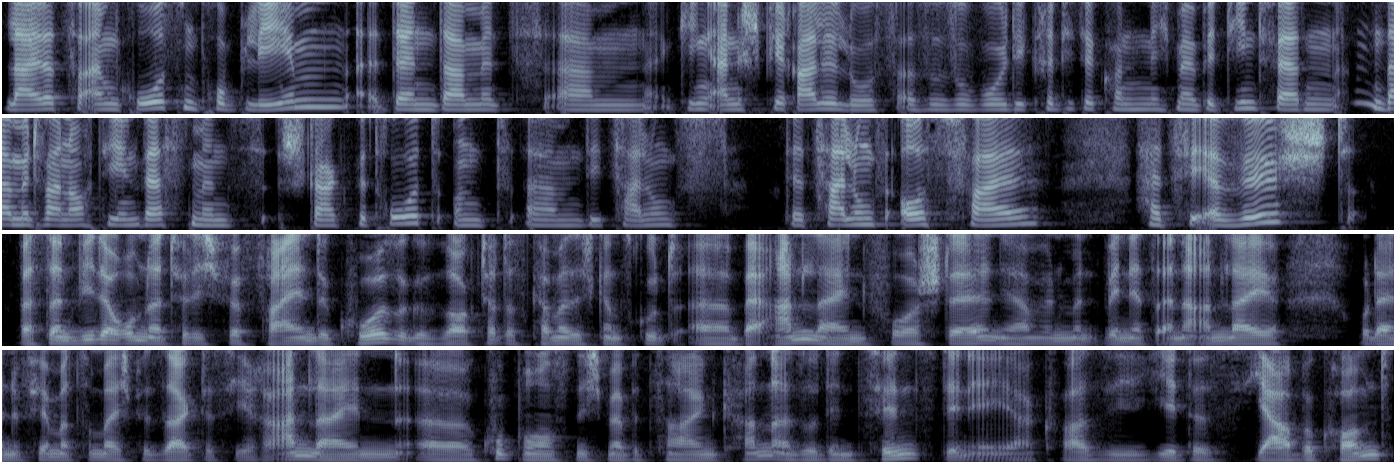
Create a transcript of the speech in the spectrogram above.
leider zu einem großen Problem, denn damit ähm, ging eine Spirale los. Also sowohl die Kredite konnten nicht mehr bedient werden, damit waren auch die Investments stark bedroht und ähm, die Zahlungs der Zahlungsausfall hat sie erwischt was dann wiederum natürlich für fallende Kurse gesorgt hat. Das kann man sich ganz gut äh, bei Anleihen vorstellen. Ja, wenn man, wenn jetzt eine Anleihe oder eine Firma zum Beispiel sagt, dass sie ihre Anleihen äh, Coupons nicht mehr bezahlen kann, also den Zins, den ihr ja quasi jedes Jahr bekommt,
